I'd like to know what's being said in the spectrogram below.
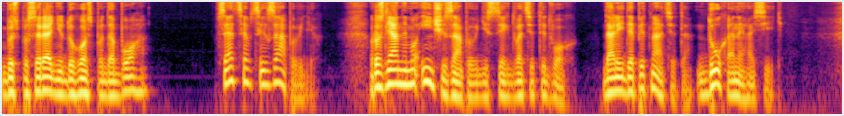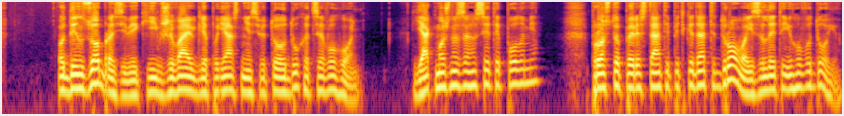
безпосередньо до Господа Бога, все це в цих заповідях. Розглянемо інші заповіді з цих 22. Далі йде 15. Духа не гасіть. Один з образів, який вживають для пояснення Святого Духа, це вогонь. Як можна загасити полум'я? Просто перестати підкидати дрова і залити його водою.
